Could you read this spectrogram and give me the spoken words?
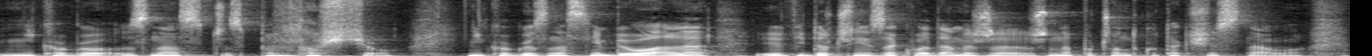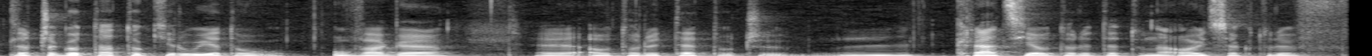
nikogo z nas, czy z pewnością nikogo z nas nie było, ale widocznie zakładamy, że, że na początku tak się stało. Dlaczego tato kieruje tą uwagę autorytetu, czy mm, kreacji autorytetu na ojca, który w,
